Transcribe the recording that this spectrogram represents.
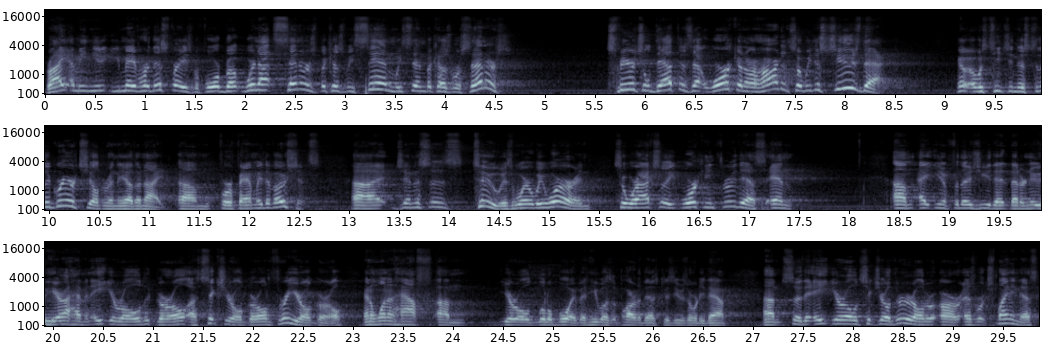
Right? I mean, you, you may have heard this phrase before, but we're not sinners because we sin. We sin because we're sinners. Spiritual death is at work in our heart, and so we just choose that. You know, I was teaching this to the Greear children the other night um, for family devotions. Uh, Genesis 2 is where we were, and so we're actually working through this. And um, you know, for those of you that, that are new here, I have an eight-year-old girl, a six-year-old girl, a three-year-old girl, and a one-and-a-half um, little boy, but he wasn't part of this because he was already down. Um, so the eight year old, six year old, three year old, or as we're explaining this,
